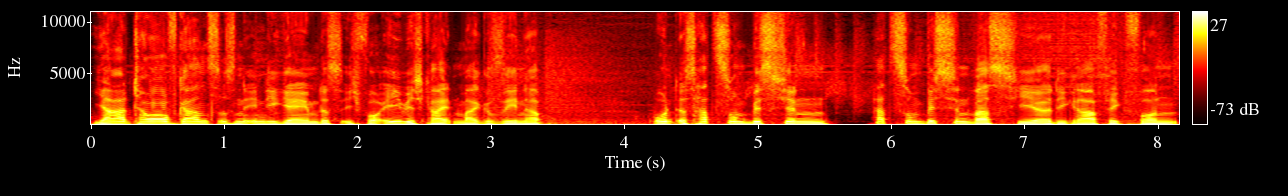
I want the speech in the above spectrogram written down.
Ja, Tower of Guns ist ein Indie-Game, das ich vor Ewigkeiten mal gesehen habe. Und es hat so ein bisschen... Hat so ein bisschen was hier, die Grafik von...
